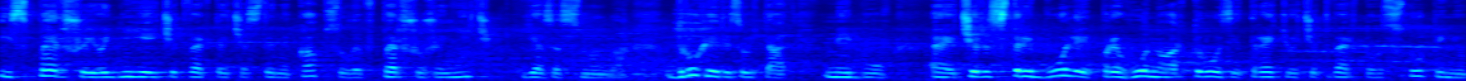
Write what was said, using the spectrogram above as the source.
І з першої однієї четвертої частини капсули в першу же ніч я заснула. Другий результат мій був через три болі при гоноартрозі 3-4 ступеню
